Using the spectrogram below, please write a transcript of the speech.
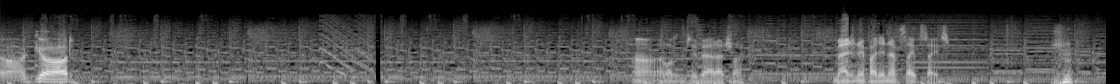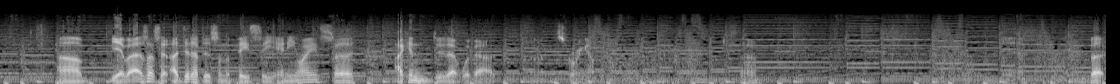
Oh god! Oh, that wasn't too bad actually. Imagine if I didn't have save states. Um, yeah, but as I said, I did have this on the PC anyway, so I can do that without uh, screwing up. So, yeah. But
